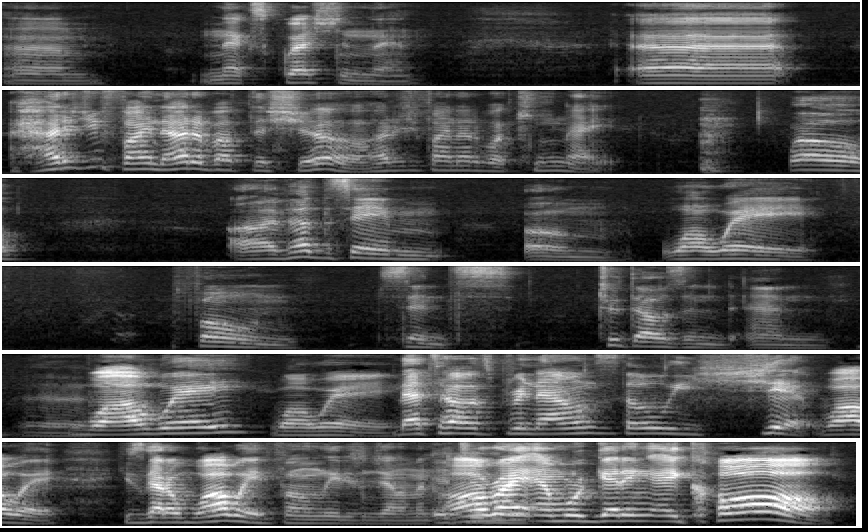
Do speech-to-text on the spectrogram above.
Um, next question then. Uh, how did you find out about this show? How did you find out about Key Night? Well, I've had the same um, Huawei phone since 2000 and uh, Huawei. Huawei. That's how it's pronounced. Holy shit, Huawei. He's got a Huawei phone, ladies and gentlemen. It's All a right, bit- and we're getting a call.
